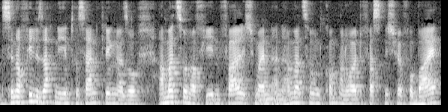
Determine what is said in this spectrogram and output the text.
es sind noch viele Sachen, die interessant klingen. Also Amazon auf jeden Fall. Ich meine, an Amazon kommt man heute fast nicht mehr vorbei.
